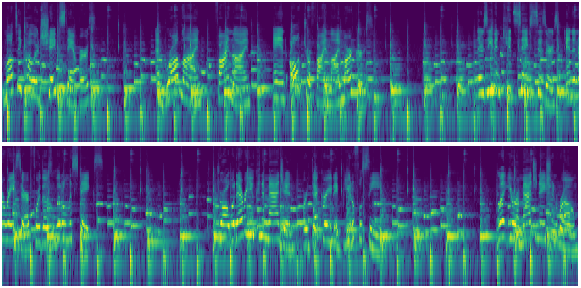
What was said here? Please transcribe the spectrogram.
multicolored shape stampers, and broad line, fine line, and ultra fine line markers. There's even kid-safe scissors and an eraser for those little mistakes. Draw whatever you can imagine or decorate a beautiful scene. Let your imagination roam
